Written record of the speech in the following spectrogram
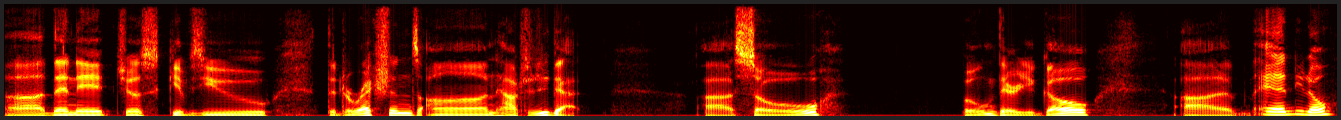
Uh, then it just gives you the directions on how to do that. Uh, so, boom, there you go. Uh, and you know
